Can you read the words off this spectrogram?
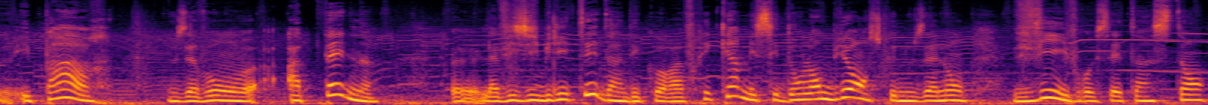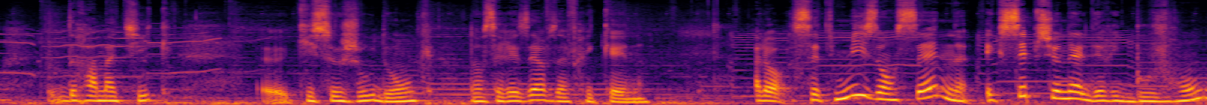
euh, épars. Nous avons à peine euh, la visibilité d'un décor africain, mais c'est dans l'ambiance que nous allons vivre cet instant dramatique euh, qui se joue donc dans ces réserves africaines. Alors, cette mise en scène exceptionnelle d'Éric Bouvron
